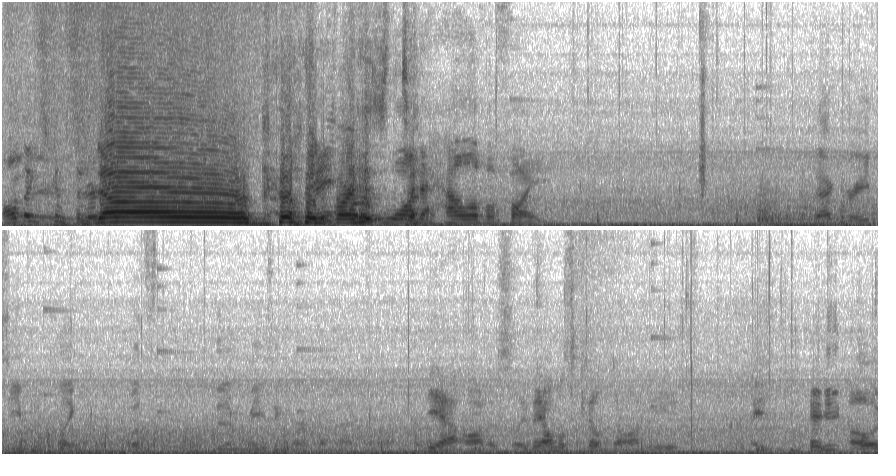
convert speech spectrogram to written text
all things considered, No, building they part is one dead. hell of a fight. That great team, like, was did amazing work on that. Yeah, honestly, they almost killed Dahi. Hey, oh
